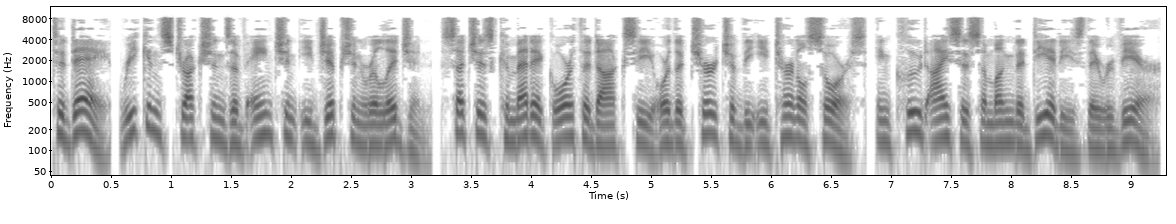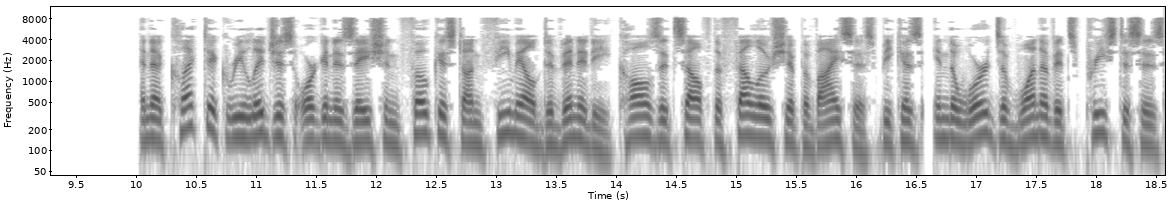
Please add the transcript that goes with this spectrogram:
Today, reconstructions of ancient Egyptian religion, such as Kemetic Orthodoxy or the Church of the Eternal Source, include Isis among the deities they revere. An eclectic religious organization focused on female divinity calls itself the Fellowship of Isis because, in the words of one of its priestesses,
